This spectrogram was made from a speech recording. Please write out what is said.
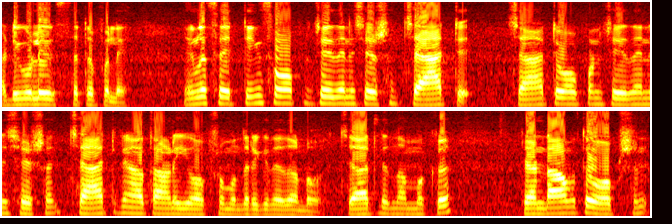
അടിപൊളി സെറ്റപ്പ് അല്ലേ? നിങ്ങൾ സെറ്റിങ്സ് ഓപ്പൺ ചെയ്തതിന് ശേഷം ചാറ്റ് ചാറ്റ് ഓപ്പൺ ചെയ്തതിന് ശേഷം ചാറ്റിനകത്താണ് ഈ ഓപ്ഷൻ വന്നിരിക്കുന്നത് കണ്ടോ? ചാറ്റിൽ നമുക്ക് രണ്ടാമത്തെ ഓപ്ഷൻ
